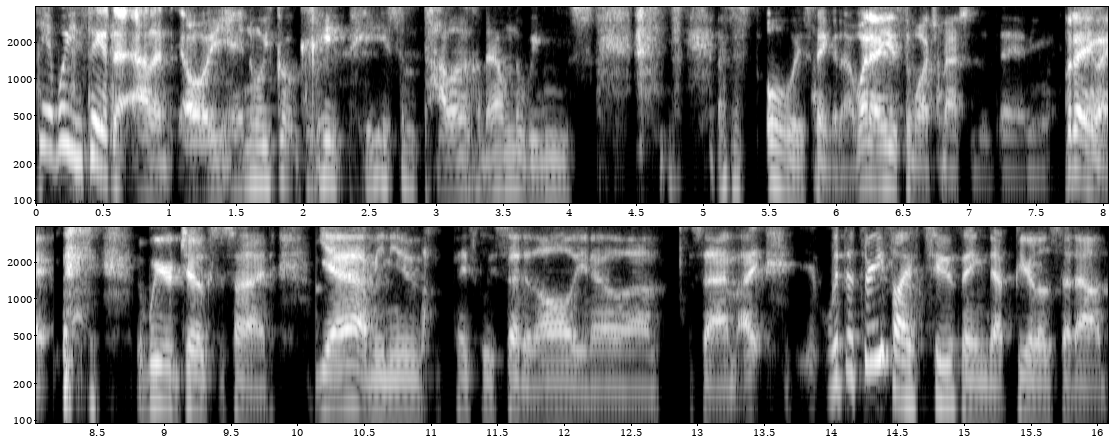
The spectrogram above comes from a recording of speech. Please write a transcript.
yeah. What do you think of that, Alan? Oh, yeah, no, he's got great pace and power down the wings. I just always think of that when I used to watch Match of the Day, anyway. But anyway, weird jokes aside, yeah, I mean, you basically said it all, you know, um, Sam. I with the three five two thing that Pirlo set out,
